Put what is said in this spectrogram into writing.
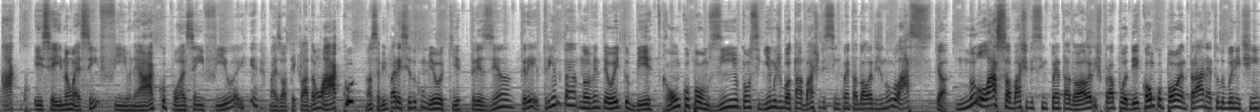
Aco. Esse aí não é sem fio, né? Aco, porra, sem fio aí. Mas ó, tecladão Aco. Nossa, é bem parecido com o meu aqui. 3098B. Com um cupomzinho, conseguimos botar abaixo de 50 dólares no laço. Aqui, ó. No laço abaixo de 50 dólares pra poder, com o cupom, entrar, né? Tudo bonitinho.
